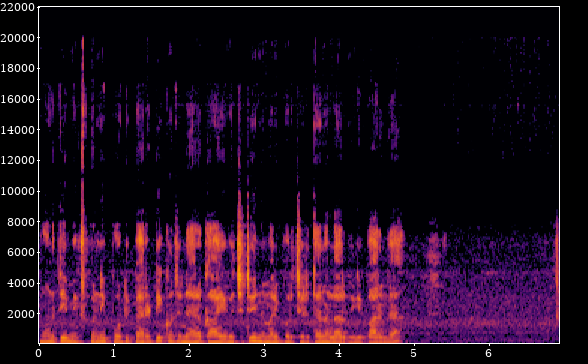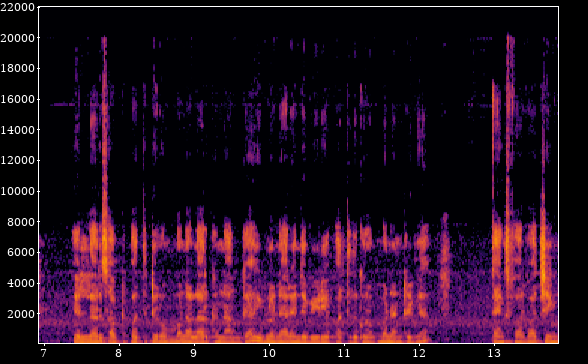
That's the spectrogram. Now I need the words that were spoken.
மூணுத்தையும் மிக்ஸ் பண்ணி போட்டு பரட்டி கொஞ்சம் நேரம் காய வச்சுட்டு இந்த மாதிரி பொரிச்சு எடுத்தால் நல்லாயிருக்கும் இங்கே பாருங்கள் எல்லோரும் சாப்பிட்டு பார்த்துட்டு ரொம்ப நல்லா இருக்குன்னாங்க. இவ்வளோ நேரம் இந்த வீடியோ பார்த்ததுக்கு ரொம்ப நன்றிங்க. தேங்க்ஸ் ஃபார் வாட்சிங்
